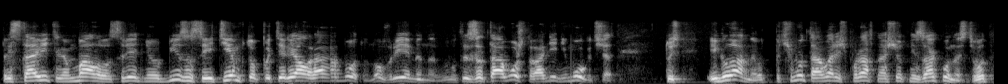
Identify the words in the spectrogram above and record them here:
Представителям малого среднего бизнеса и тем, кто потерял работу. Ну, временно. Вот из-за того, что они не могут сейчас. То есть, и главное, вот почему товарищ прав насчет незаконности. Вот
